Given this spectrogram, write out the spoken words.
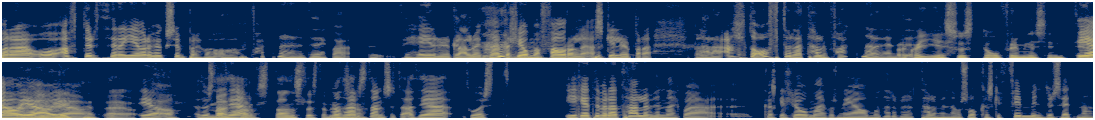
bara, og aftur þegar ég var að hugsa um bara eitthvað, ó, fagnarinn eitthvað, þið heyrir örugglega alveg hvað þetta hljóma fárálega skilur bara, bara það er alltaf oft verið að tala um fagnarinn bara hvað Jésús dó fyrir mínu syndi Já, já, já. þetta, já, já. þú veist, að maður þarf stanslust að maður þarf stansut að því að, þú veist ég geti verið að tala um hérna eitthvað kannski hljóma eitthvað svona, já, maður þarf að vera að tala um hérna og svo kannski fimm minnum setna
